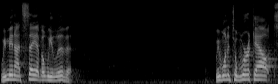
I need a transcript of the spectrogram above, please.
We may not say it, but we live it. We want it to work out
